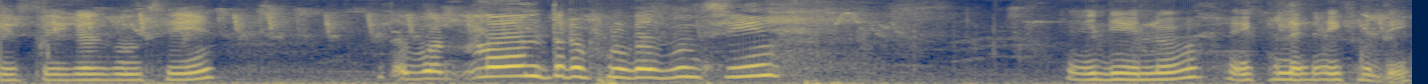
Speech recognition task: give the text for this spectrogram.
গেছে, এই গাছ বুনছি। তারপর নয়নতারা ফুল গাছ বুনছি। এই দিয়ে এলো, এখানে রেখে দিই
